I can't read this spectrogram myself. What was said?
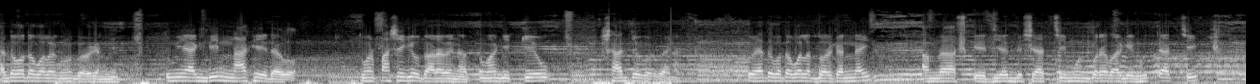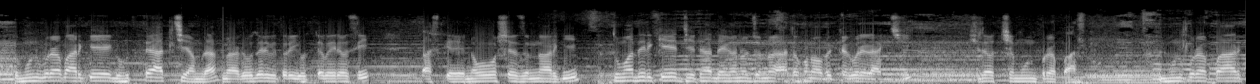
এত কথা বলার কোনো দরকার নেই। তুমি একদিন না খেয়ে দেখো। তোমার পাশে কেউ দাঁড়াবে না। তোমাকে কেউ সাহায্য করবে না। তো এত কথা বলার দরকার নাই। আমরা আজকে যে দেশে যাচ্ছি মনপুরা পার্কে ঘুরতে যাচ্ছি তো মনপুরা পার্কে ঘুরতে যাচ্ছি আমরা। রোদের ভিতরে ঘুরতে বেরোছি। আজকে নববর্ষের জন্য আর কি। তোমাদেরকে যেটা দেখানোর জন্য এতক্ষণ অপেক্ষা করে রাখছি, সেটা হচ্ছে মনপুরা পার্ক। মনপুরা পার্ক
